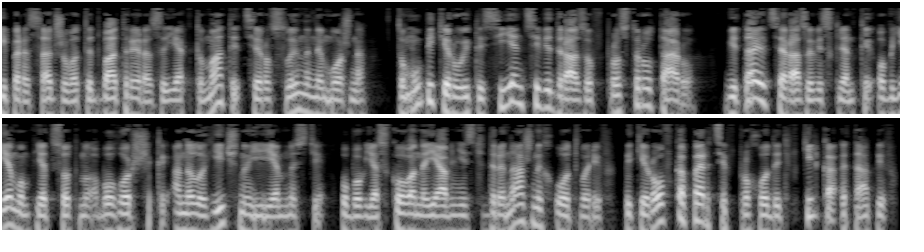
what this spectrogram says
і пересаджувати 2-3 рази як томати ці рослини не можна. Тому пікіруйте сіянці відразу в простору тару. Вітаються разові склянки об'ємом 500 м або горщики аналогічної ємності, обов'язкова наявність дренажних отворів. Пікіровка перців проходить в кілька етапів.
